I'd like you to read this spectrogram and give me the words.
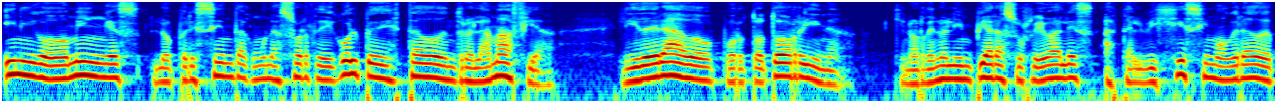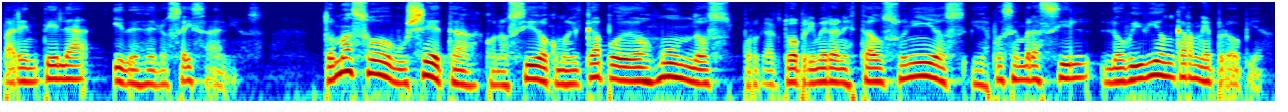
Íñigo Domínguez lo presenta como una suerte de golpe de Estado dentro de la mafia, liderado por Totò Rina, quien ordenó limpiar a sus rivales hasta el vigésimo grado de parentela y desde los seis años. Tommaso Bulletta, conocido como el capo de dos mundos porque actuó primero en Estados Unidos y después en Brasil, lo vivió en carne propia.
